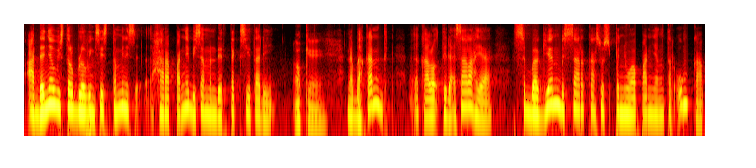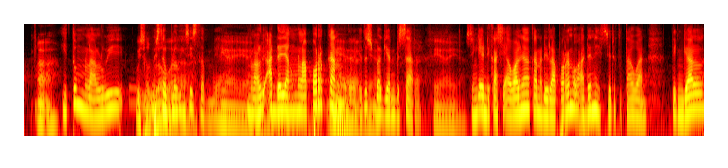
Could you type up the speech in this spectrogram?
adanya whistleblowing system ini harapannya bisa mendeteksi tadi. Oke. Nah, bahkan eh, kalau tidak salah ya, sebagian besar kasus penyuapan yang terungkap Uh, itu melalui Whistleblower. whistleblowing system ya. Iya, iya, melalui iya. ada yang melaporkan Iya, gitu. Itu iya. sebagian besar. Iya. Sehingga indikasi awalnya karena dilaporkan oh ada nih sudah ketahuan. Tinggal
